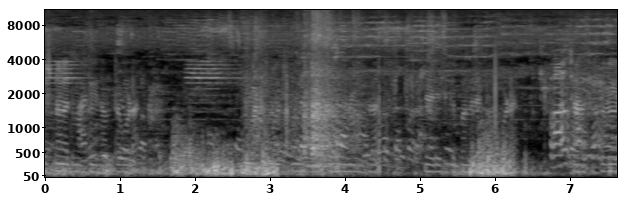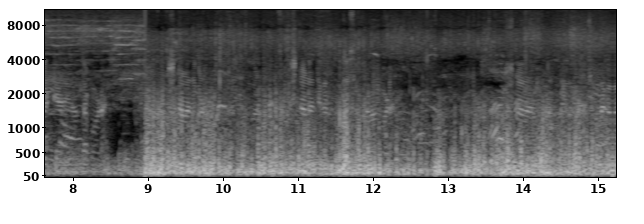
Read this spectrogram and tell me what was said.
కృష్ణానది మొత్తం ఇదంతా కూడా. బట్టలు మాత్రం ఇక్కడ. లేడీస్కి ఇబ్బంది లేకుండా చాలా చక్కగా కట్టారు ఇదంతా కూడా. కృష్ణానది కూడా కృష్ణానది కూడా కృష్ణానది కూడా చిన్నగా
